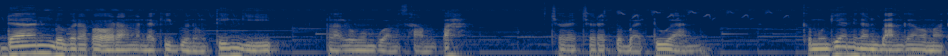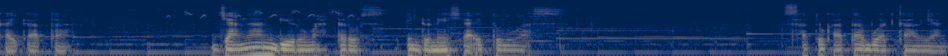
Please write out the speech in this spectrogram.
Dan beberapa orang mendaki gunung tinggi, lalu membuang sampah, coret-coret bebatuan, kemudian dengan bangga memakai kata, "Jangan di rumah terus, Indonesia itu luas." Satu kata buat kalian,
